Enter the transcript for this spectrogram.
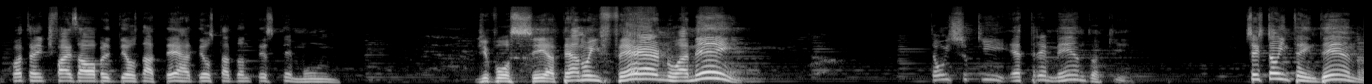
Enquanto a gente faz a obra de Deus na terra, Deus está dando testemunho de você até no inferno, amém? Então, isso que é tremendo aqui. Vocês estão entendendo?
